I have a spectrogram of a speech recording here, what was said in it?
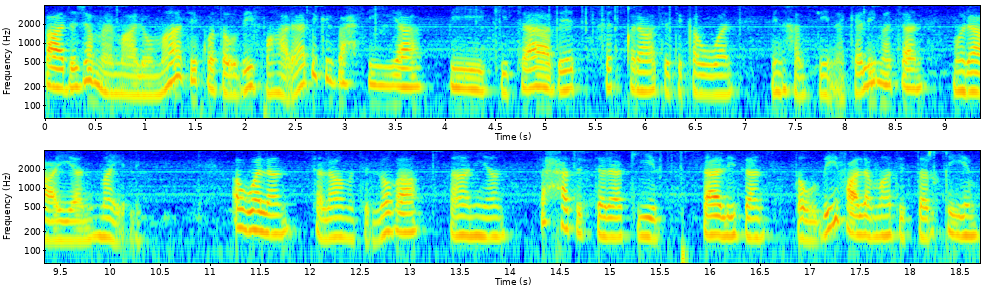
بعد جمع معلوماتك وتوظيف مهاراتك البحثية بكتابة فقرة تتكون من خمسين كلمة مراعيا ما يلي. أولا سلامة اللغة. ثانيا صحة التراكيب. ثالثا توظيف علامات الترقيم.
